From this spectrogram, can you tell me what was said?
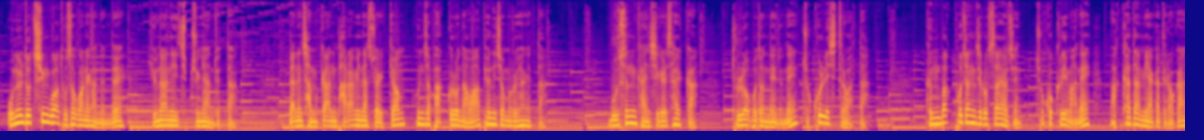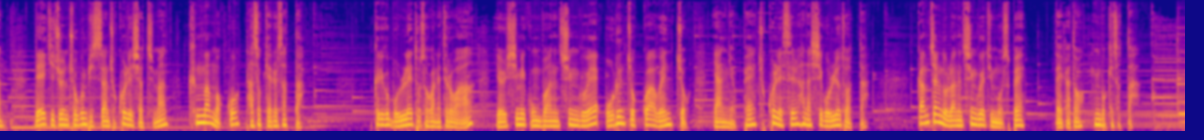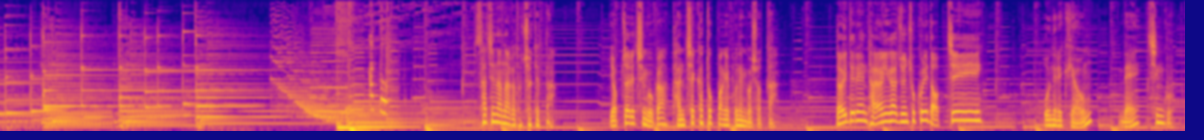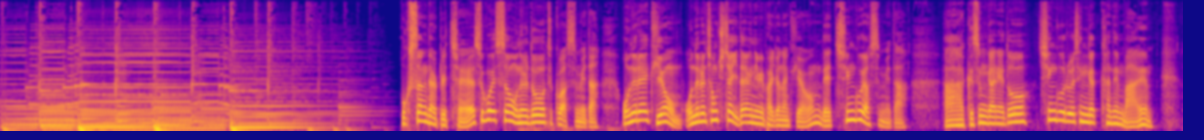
오늘도 친구와 도서관에 갔는데 유난히 집중이 안 됐다. 나는 잠깐 바람이나 쐴 겸 혼자 밖으로 나와 편의점으로 향했다. 무슨 간식을 살까 둘러보던 내 눈에 초콜릿이 들어왔다. 금박 포장지로 쌓여진 초코크림 안에 마카다미아가 들어간 내 기준 조금 비싼 초콜릿이었지만 큰맘 먹고 다섯 개를 샀다. 그리고 몰래 도서관에 들어와 열심히 공부하는 친구의 오른쪽과 왼쪽, 양옆에 초콜릿을 하나씩 올려두었다. 깜짝 놀라는 친구의 뒷모습에 내가 더 행복해졌다. 사진 하나가 도착했다. 옆자리 친구가 단체 카톡방에 보낸 것이었다. 너희들은 다영이가 준 초콜릿 없지? 오늘의 귀여움, 내 친구. 옥상 달빛에 수고했어 오늘도 듣고 왔습니다. 오늘의 귀여움, 오늘은 청취자 이다영님이 발견한 귀여움, 내 친구였습니다. 아, 그 순간에도 친구를 생각하는 마음,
